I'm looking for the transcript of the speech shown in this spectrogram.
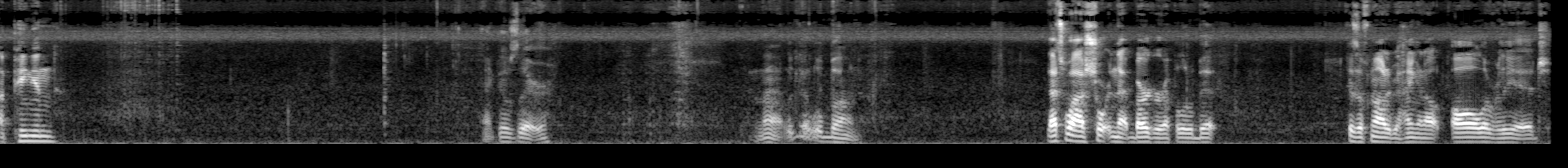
opinion. That goes there. Nah, look at that little bun. That's why I shortened that burger up a little bit. Because if not, it'd be hanging out all over the edge.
